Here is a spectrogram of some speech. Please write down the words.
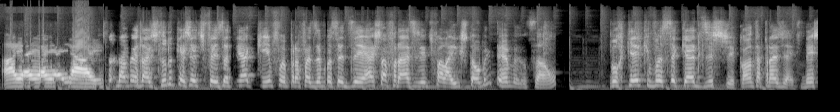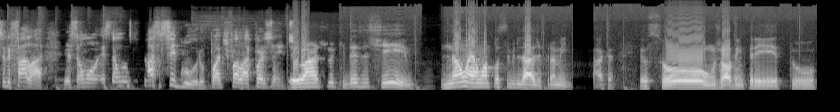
Ai, ai, ai, ai, ai. Na verdade, tudo que a gente fez até aqui foi pra fazer você dizer esta frase e a gente falar, isto é uma intervenção. Por que, que você quer desistir? Conta pra gente, deixa ele falar. Esse é, um, esse é um espaço seguro, pode falar com a gente. Eu acho que desistir não é uma possibilidade pra mim, saca? Eu sou um jovem preto,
